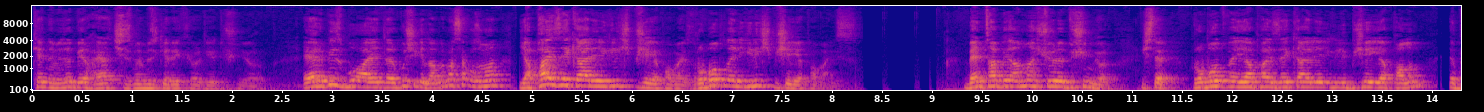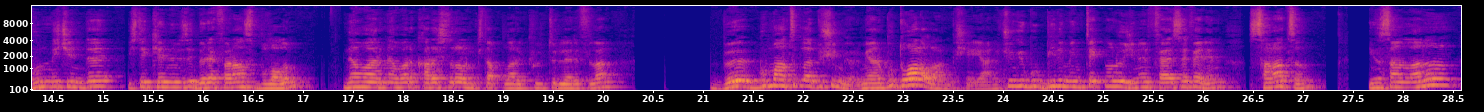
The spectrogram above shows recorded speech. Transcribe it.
kendimize bir hayat çizmemiz gerekiyor diye düşünüyorum. Eğer biz bu ayetleri bu şekilde anlamazsak o zaman yapay zeka ile ilgili hiçbir şey yapamayız. Robotla ilgili hiçbir şey yapamayız. Ben tabii ama şöyle düşünmüyorum. İşte robot ve yapay zeka ile ilgili bir şey yapalım. E bunun için de işte kendimize bir referans bulalım. Ne var ne var karıştıralım kitapları, kültürleri falan. Bö- Bu mantıkla düşünmüyorum. Yani bu doğal olan bir şey yani. Çünkü bu bilimin, teknolojinin, felsefenin, sanatın, insanların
